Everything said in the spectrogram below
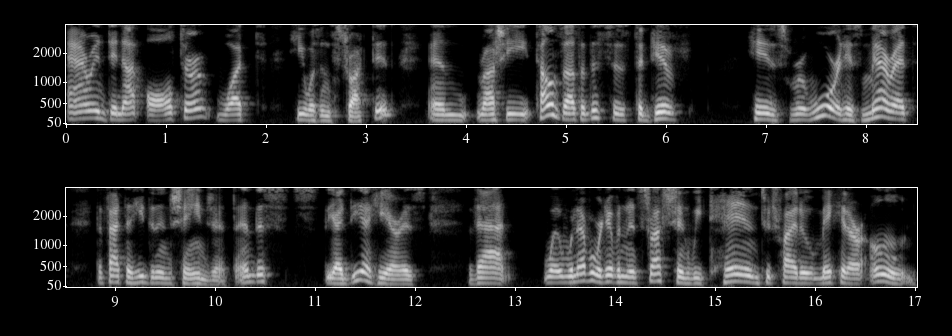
Aaron did not alter what he was instructed. And Rashi tells us that this is to give his reward, his merit, the fact that he didn't change it. And this, the idea here is that whenever we're given an instruction, we tend to try to make it our own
